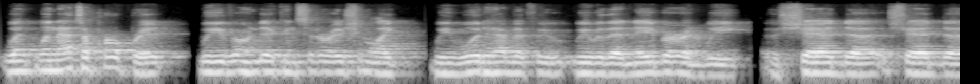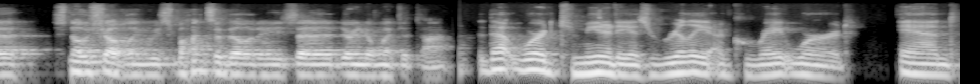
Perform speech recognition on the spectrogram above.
when, when that's appropriate, we've earned their consideration like we would have if we, we were their neighbor and we shared, uh, shared uh, snow shoveling responsibilities uh, during the wintertime. That word community is really a great word. And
